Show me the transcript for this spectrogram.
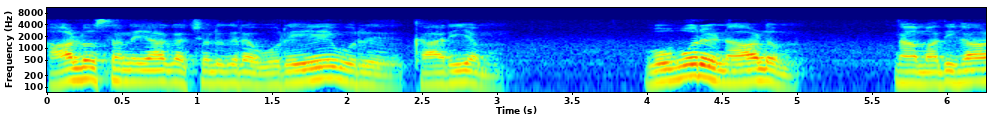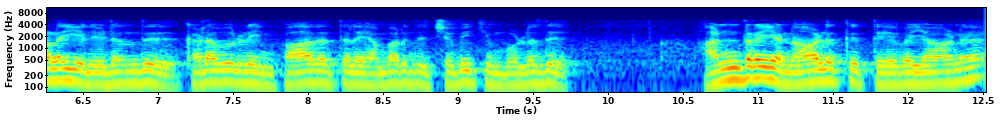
ஆலோசனையாக சொல்கிற ஒரே ஒரு காரியம் ஒவ்வொரு நாளும் நாம் அதிகாலையில் எழுந்து கடவுளின் பாதத்தில் அமர்ந்து செபிக்கும் பொழுது அன்றைய நாளுக்கு தேவையான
